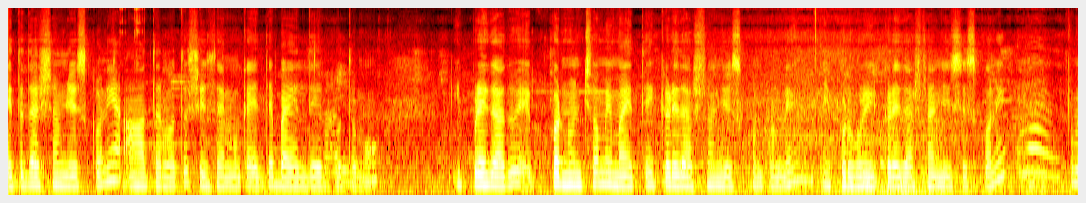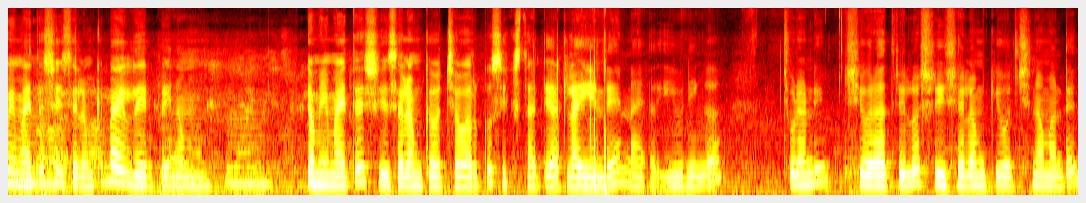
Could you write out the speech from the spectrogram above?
అయితే దర్శనం చేసుకొని ఆ తర్వాత శ్రీశైలంకి అయితే బయలుదేరిపోతాము. ఇప్పుడే కాదు ఎప్పటి నుంచో మేమైతే ఇక్కడే దర్శనం చేసుకుంటుండే ఇప్పుడు కూడా ఇక్కడే దర్శనం చేసేసుకొని ఇంకా మేమైతే శ్రీశైలంకి బయలుదేరిపోయినాం. ఇక మేమైతే శ్రీశైలంకి వచ్చే వరకు సిక్స్ థర్టీ అట్లా అయ్యిండే ఈవినింగ్ చూడండి శివరాత్రిలో శ్రీశైలంకి వచ్చినామంటే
